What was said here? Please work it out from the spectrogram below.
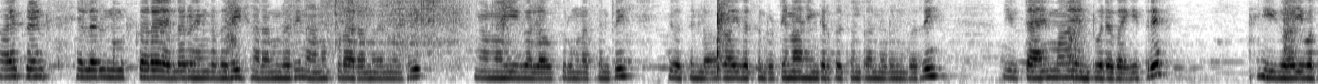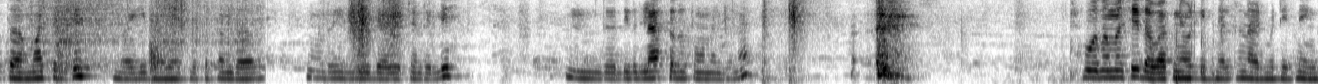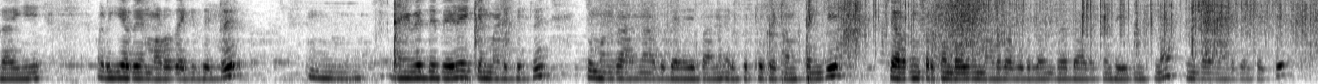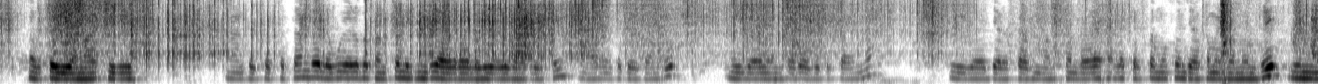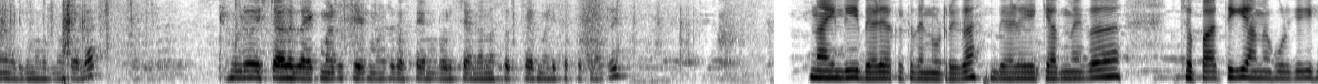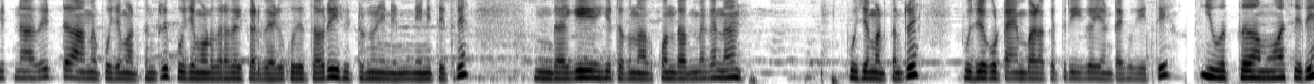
Hi friends ಎಲ್ಲರಿಗೂ ನಮಸ್ಕಾರ. ಎಲ್ಲರೂ ಹೆಂಗದರಿ? ಆರಾಮದರಿ? ನಾನು ಕೂಡ ಆರಾಮದ ನೋಡ್ರಿ. ನಾನು ಈಗ ಲಾಗ್ ಶುರು ಮಾಡತ್ತೇನೆ ರೀ ಇವತ್ತಿನ ಲಾಗ ಇವತ್ತಿನ ರೊಟ್ಟಿನ ಹೆಂಗಿರ್ತೈತೆ ಅಂತ ನೋಡೋಣ ಬರ್ರಿ. ಈಗ ಟೈಮ್ ಎಂಟೂವರೆ ಆಗೈತೆ ರೀ ಈಗ ಇವತ್ತು ಅಮಾಸೆ ಐತಿ ಹಾಗಾಗಿ ಬೇಳೆ ಹಾಕ್ಬೇಕಂತಂದು ನೋಡ್ರಿ ಇಲ್ಲಿ ಬೇಳೆ ಇಟ್ಟೇನ್ರಿ ಇಲ್ಲಿ. ಒಂದು ದಿಡ್ ಗ್ಲಾಸ್ ಅದು ತೊಗೊಂಡೇನ್ರಿ ನಾ. ಹೋದ ಅಮಾಸೆ ದವಾಖಾನೆ ಒಳಗೆ ಇದ್ನಲ್ರಿ, ನಾ ಅಡ್ಮಿಟ್ ಇದ್ನಿ. ಹಿಂಗಾಗಿ ಅಡುಗೆ ಅದು ಏನು ಮಾಡೋದಾಗಿದ್ದಿಲ್ಲ ರೀ ನೈವೇದ್ಯ ಬೇಳೆ ಏಕೇನು ಮಾಡಿದ್ದಿಲ್ಲ ರೀ ಸುಮ್ಮಂಗ ಅನ್ನ, ಅದು ಬೇಳೆ ಬಾನ ಹೇಳ್ಬಿಟ್ಟಿರ್ಬೇಕು ನಮ್ಮ ತಂಗಿ. ಚಾವ್ರನ್ನ ಕರ್ಕೊಂಡೋಗಿ ಮಾಡೋದಾಗೋದಿಲ್ಲ ಅಂದ ಬ್ಯಾಡಕ್ಕಂದು ಹೇಗೆ ಹಿಂಗಾಗಿ ಹಿಂಗೆ ರೀ ಅದಕ್ಕೆ ಈ ಮಾಡಬೇಕು ತಂದು ಲಘು ಹೇಳ್ಬೇಕು ಅಂದ್ಕೊಂಡಿದ್ದೀನಿ ರೀ, ಆದರೆ ಲಘು ಹೇಳೋದಾಗೈತಿ ಆರು ಗಂಟೆಗೆ ಬಂದು ಈಗ ಎಂಟು ಆಗುತ್ತೆ ಟೈಮ್ ಈಗ ಜಳಕ ಅದು ಮಾಡ್ಕೊಂಡು ಎಲ್ಲ ಕೆಲಸ ಮುಗಿಸ್ಕೊಂಡು ಜಳಕ ಮಾಡಿ ರೀ. ಇನ್ನು ಅಡುಗೆ ಮಾಡೋದು ನೋಡಲ್ಲ ವಿಡಿಯೋ ಇಷ್ಟ ಆದರೆ ಲೈಕ್ ಮಾಡಿರಿ ಶೇರ್ ಮಾಡಿರಿ. ಹೊಸ್ತಾಗಿ ನೋಡೋರು ಚಾನಲ್ನ ಸಬ್ಸ್ಕ್ರೈಬ್ ಮಾಡಿ ಸಪೋರ್ಟ್ ಮಾಡಿರಿ. ನಾ ಇಲ್ಲಿ ಬೇಳೆ ಹಾಕಿದೆ ನೋಡ್ರಿ ಈಗ. ಬೇಳೆ ಹಾಕ್ಯಾದ್ಮ್ಯಾಗ ಚಪಾತಿಗೆ ಆಮೇಲೆ ಹೋಳಿಗೆಗೆ ಹಿಟ್ಟು ನಾದಿಟ್ಟು ಆಮೇಲೆ ಪೂಜೆ ಮಾಡ್ತೇನೆ ರೀ. ಪೂಜೆ ಮಾಡೋದ್ರಾಗ ಈ ಕಡೆ ಬೇಳೆ ಕುದಿತಾವೆ ರೀ ಹಿಟ್ಟು ನೆನೆ ನೆನಿತೈತೆ ರೀ ಹಿಂಗಾಗಿ ಹಿಟ್ಟು ಅದನ್ನು ಅದ್ಕೊಂದಾದ್ಮ್ಯಾಗ ನಾ ಪೂಜೆ ಮಾಡ್ತೇನೆ ರೀ. ಪೂಜೆಗೂ ಟೈಮ್ ಭಾಳ ಆಕತ್ರಿ ಈಗ ಎಂಟಾಗಿ ಹೋಗೈತಿ. ಇವತ್ತು ಅಮಾವಾಸ್ಯೆ ರೀ.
